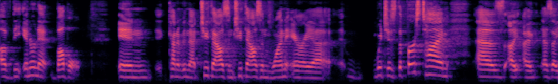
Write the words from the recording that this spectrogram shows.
of the internet bubble in kind of in that 2000 2001 area which is the first time as a, a, as a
